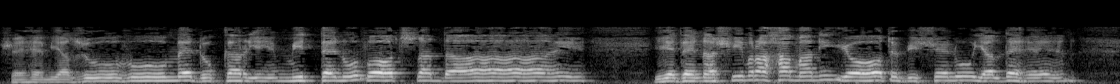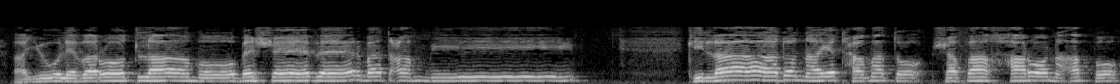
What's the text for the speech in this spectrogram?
שהם יזובו מדוכרים מתנובות שדי. ידי נשים רחמניות בישלו ילדיהן, היו לברות למו בשבר בת עמי. כילה אדוני את חמתו, שפך חרון אפו,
